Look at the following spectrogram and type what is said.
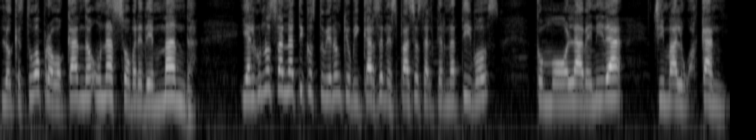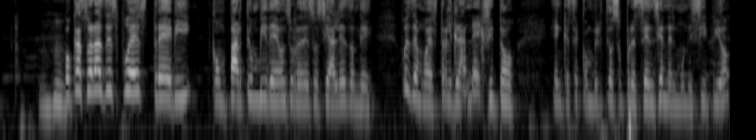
lo que estuvo provocando una sobredemanda. Y algunos fanáticos tuvieron que ubicarse en espacios alternativos, como la avenida Chimalhuacán. Pocas horas después, Trevi comparte un video en sus redes sociales donde pues demuestra el gran éxito en que se convirtió su presencia en el municipio,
